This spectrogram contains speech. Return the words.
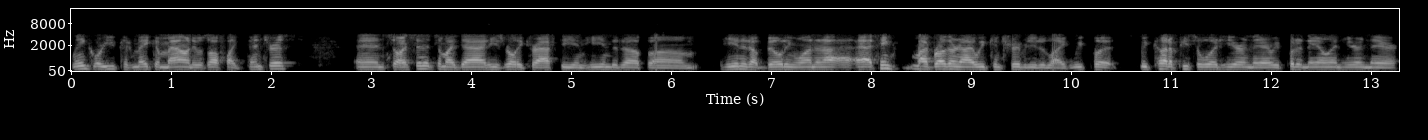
link where you could make a mound. It was off like Pinterest, and so I sent it to my dad. He's really crafty, and he ended up um, he ended up building one. And I, I think my brother and I we contributed. Like we put we cut a piece of wood here and there. We put a nail in here and there.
